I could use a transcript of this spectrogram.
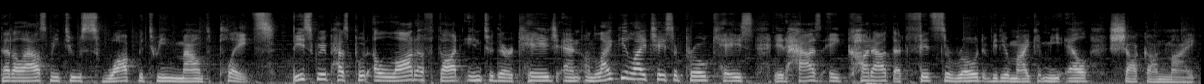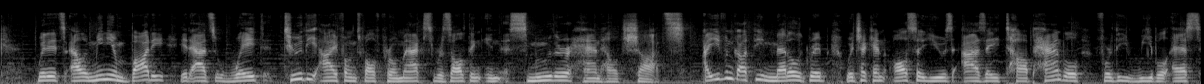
that allows me to swap between mount plates. Beastgrip has put a lot of thought into their cage and unlike the LiteChaser Pro case, it has a cutout that fits the Rode VideoMic Me-L shotgun mic. With its aluminium body, it adds weight to the iPhone 12 Pro Max, resulting in smoother handheld shots. I even got the metal grip, which I can also use as a top handle for the Weebill S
